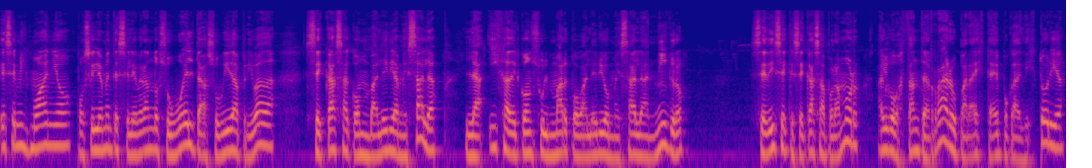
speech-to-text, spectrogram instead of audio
Ese mismo año, posiblemente celebrando su vuelta a su vida privada, se casa con Valeria Mesala, la hija del cónsul Marco Valerio Mesala Nigro. Se dice que se casa por amor, algo bastante raro para esta época de la historia.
